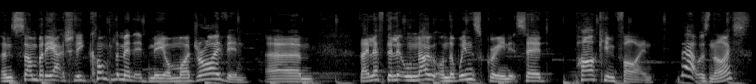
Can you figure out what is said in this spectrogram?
and somebody actually complimented me on my driving. Um, they left a little note on the windscreen. It said "parking fine." That was nice.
